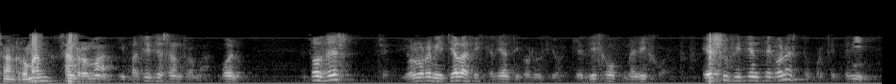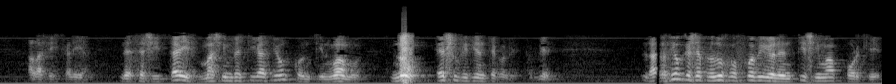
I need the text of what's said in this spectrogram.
San Román. San Román, y Patricio San Román. Bueno, entonces, yo lo remití a la Fiscalía Anticorrupción, que dijo, me dijo, ¿es suficiente con esto? Porque pedí a la Fiscalía, ¿necesitáis más investigación? Continuamos. No, es suficiente con esto. Bien. La acción que se produjo fue violentísima porque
